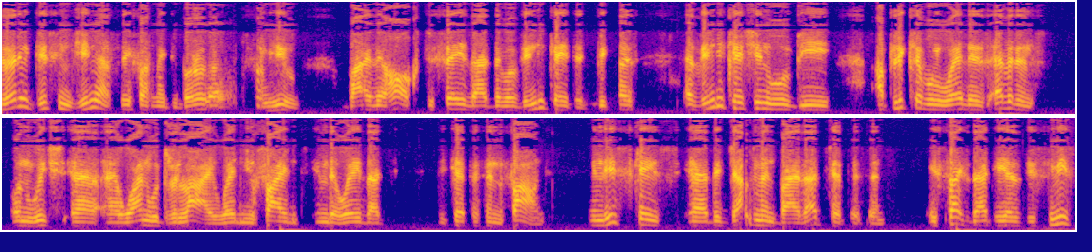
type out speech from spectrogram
very disingenuous, if I may borrow that from you, by the Hawks to say that they were vindicated because a vindication will be applicable where there's evidence on which uh, uh, one would rely when you find in the way that the chairperson found. In this case, uh, the judgment by that chairperson is such that he has dismissed,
